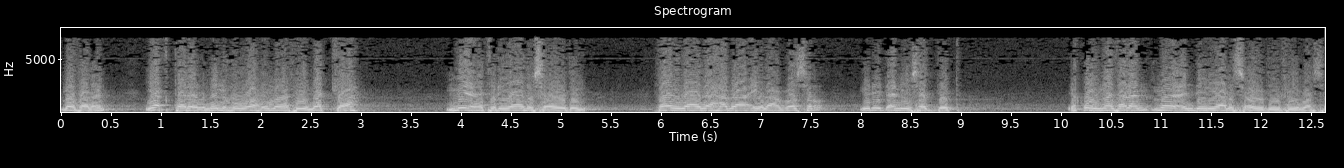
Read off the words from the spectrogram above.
مثلا يقترض منه وهما في مكة مئة ريال سعودي. فإذا ذهب إلى مصر يريد أن يسدد. يقول مثلا ما عندي ريال سعودي في مصر.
